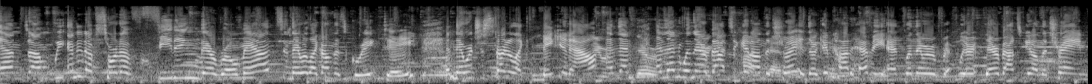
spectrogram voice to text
and um, we ended up sort of feeding their romance, and they were like on this great date, and they were just started like making out, were, and then were, and then when they're about to get on the heavy. train, they're getting hot heavy, and when they were they're about to get on the train,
